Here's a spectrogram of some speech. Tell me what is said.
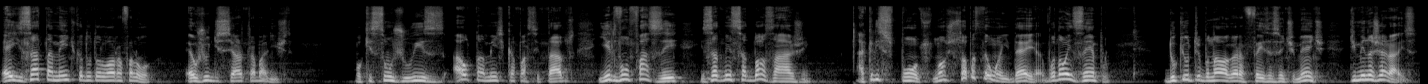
é exatamente o que a doutora Laura falou, é o judiciário trabalhista. Porque são juízes altamente capacitados e eles vão fazer exatamente essa dosagem. Aqueles pontos, nós, só para ter uma ideia, vou dar um exemplo do que o tribunal agora fez recentemente de Minas Gerais.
